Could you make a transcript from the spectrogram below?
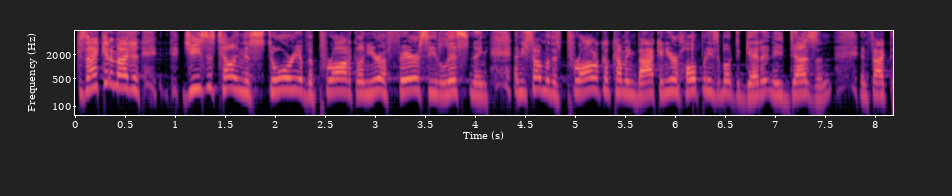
Because I can imagine Jesus telling the story of the prodigal, and you're a Pharisee listening, and he's talking with this prodigal coming back, and you're hoping he's about to get it, and he doesn't. In fact,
